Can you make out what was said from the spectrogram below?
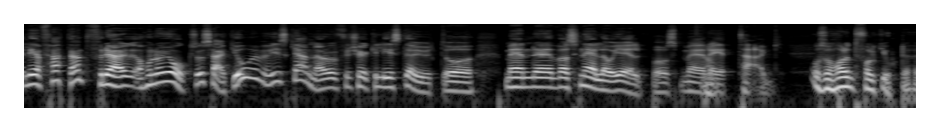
eller jag fattar inte, för det här, hon har ju också sagt, jo vi skannar och försöker lista ut och, men eh, var snälla och hjälp oss med ja. rätt tagg. Och så har inte folk gjort det?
